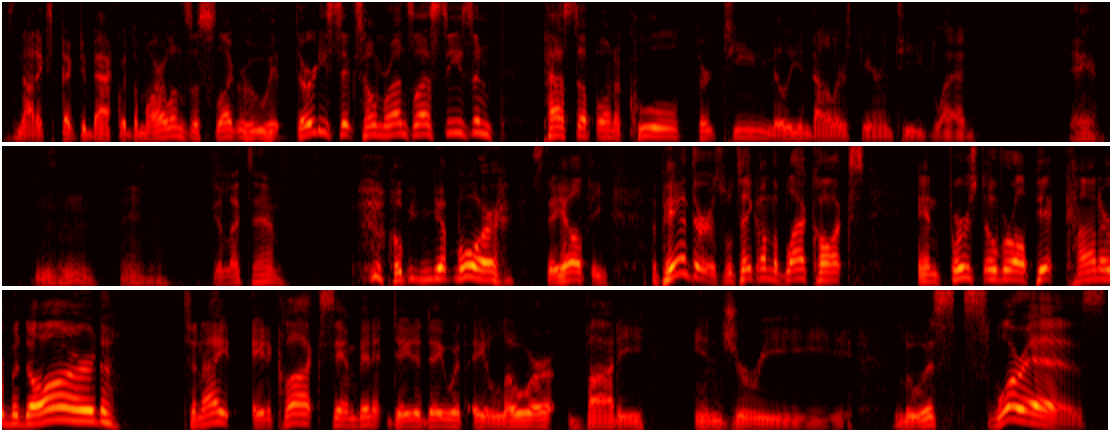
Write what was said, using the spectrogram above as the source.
He's not expected back with the Marlins. The slugger who hit 36 home runs last season passed up on a cool 13 million dollars guaranteed. Vlad. Damn. Mm-hmm. Damn, man. Good luck to him. Hope you can get more. Stay healthy. The Panthers will take on the Blackhawks and first overall pick Connor Bedard tonight, 8 o'clock. Sam Bennett day to day with a lower body injury. Luis Suarez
